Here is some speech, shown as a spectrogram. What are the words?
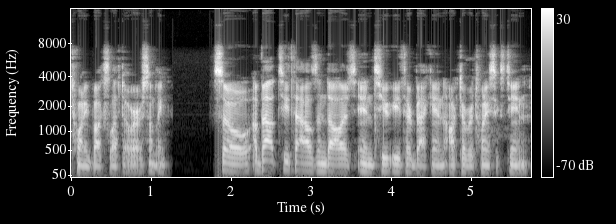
20 bucks left over or something. So about $2,000 into Ether back in October 2016.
